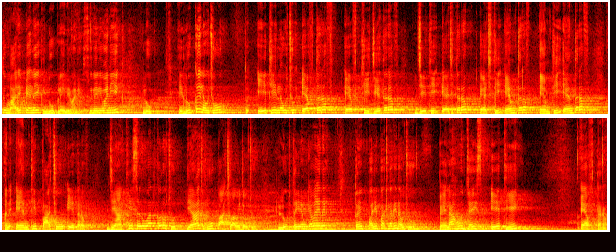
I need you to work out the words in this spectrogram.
તો મારે પહેલાં એક લૂપ લઈ લેવાની. શું લઈ લેવાની? એક લૂપ એ લૂપ કઈ લઉં છું? તો એથી લઉં છું એફ તરફ એફથી જે તરફ જેથી એચ તરફ એચથી એમ તરફ એમથી એન તરફ અને એનથી પાછું એ તરફ. જ્યાંથી શરૂઆત કરું છું, ત્યાં જ હું પાછો આવી જાઉં છું. લૂપ થઈ એમ કહેવાય ને? તો અહીં પરિપથ લખી દઉં છું. પહેલાં હું જઈશ એથી એફ તરફ.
